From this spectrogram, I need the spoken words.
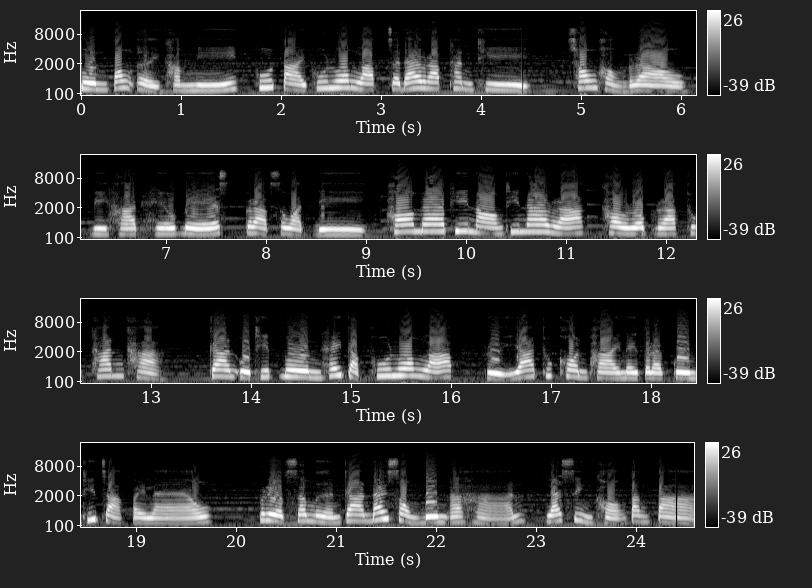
บุญต้องเอ่ยคำนี้ ผู้ตายผู้ล่วงลับจะได้รับทันที ช่องของเรา b e Heart Health Base กราบสวัสดี พ่อแม่พี่น้องที่น่ารัก เคารพรักทุกท่านค่ะ การอุทิศบุญให้กับผู้ล่วงลับ หรือญาติทุกคนภายในตระกูลที่จากไปแล้ว เปรียบเสมือนการได้ส่งบุญอาหาร และสิ่งของต่าง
